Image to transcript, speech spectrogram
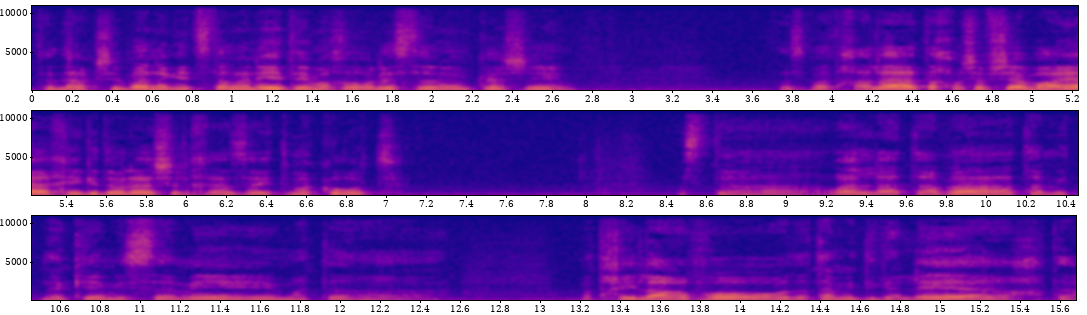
אתה יודע, כשבא נגיד סתם אני הייתי מכור לסמים קשים, אז בהתחלה אתה חושב שהבעיה הכי גדולה שלך זה ההתמכרות. אז אתה, וואלה, אתה בא, אתה מתנקה מסמים, אתה מתחיל לעבוד, אתה מתגלח, אתה,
